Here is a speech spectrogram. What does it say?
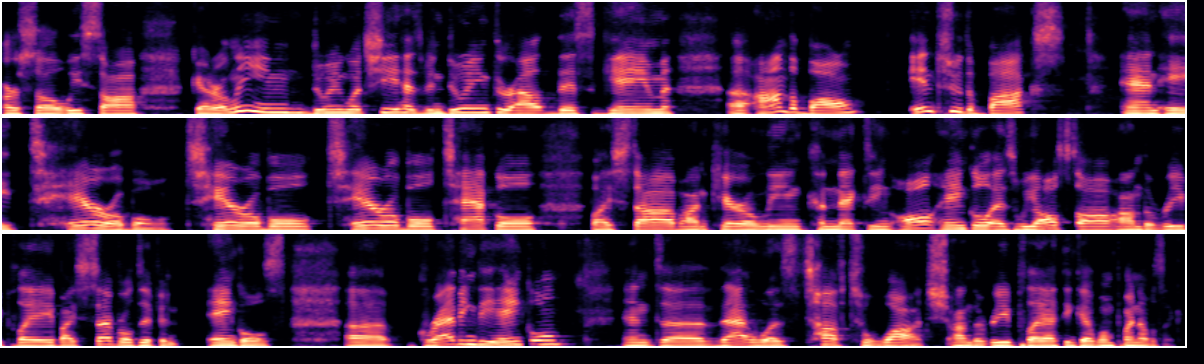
or so, we saw Kerolin doing what she has been doing throughout this game uh, on the ball into the box and a terrible, terrible, terrible tackle by Staab on Kerolin, connecting all ankle, as we all saw on the replay by several different angles, uh, grabbing the ankle. And uh, that was tough to watch on the replay. I think at one point I was like,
